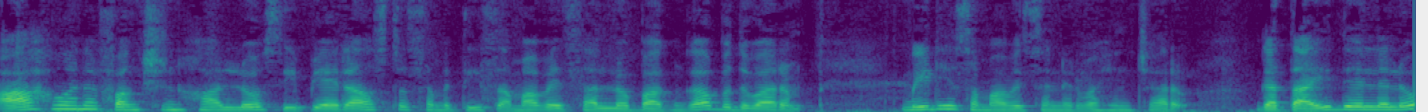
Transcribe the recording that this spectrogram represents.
ఆహ్వాన ఫంక్షన్ హాల్లో సిపిఐ రాష్ట్ర సమితి సమావేశాల్లో భాగంగా బుధవారం మీడియా సమావేశం నిర్వహించారు. గత ఐదేళ్ళలో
